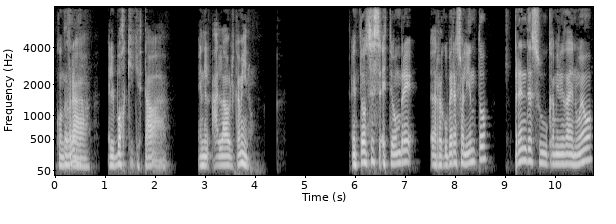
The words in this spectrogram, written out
contra el bosque que estaba en el, al lado del camino. Entonces este hombre eh, recupera su aliento, prende su camioneta de nuevo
